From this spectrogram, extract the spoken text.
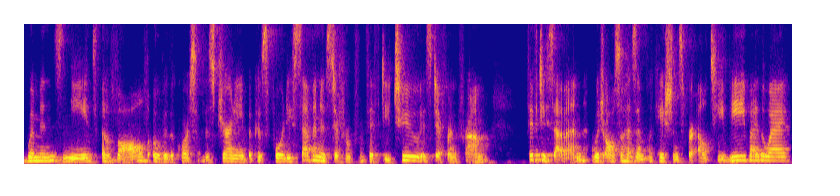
women's needs evolve over the course of this journey because 47 is different from 52, is different from 57, which also has implications for LTV, by the way.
